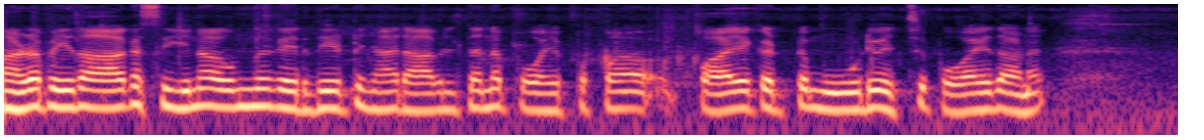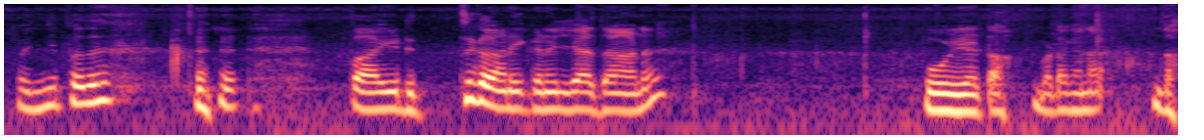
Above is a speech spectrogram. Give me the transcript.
മഴ പെയ്ത് ആകെ സീനാവും എന്ന് കരുതിയിട്ട് ഞാൻ രാവിലെ തന്നെ പോയപ്പോൾ പായൊക്കെ ഇട്ട് മൂടി വെച്ച് പോയതാണ്. ഇനിയിപ്പോൾ അത് പായ എടുത്ത് കാണിക്കണില്ല. അതാണ് പൂഴി കേട്ടോ ഇവിടെ ഇങ്ങനെ ഇതാ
